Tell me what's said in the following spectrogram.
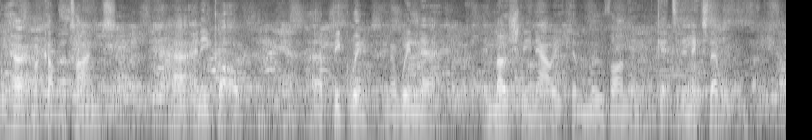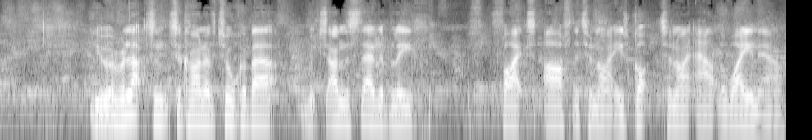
he hurt him a couple of times, uh, and he got a, a big win and a win that emotionally now he can move on and get to the next level. You were reluctant to kind of talk about, which understandably, fights after tonight. He's got tonight out the way now.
